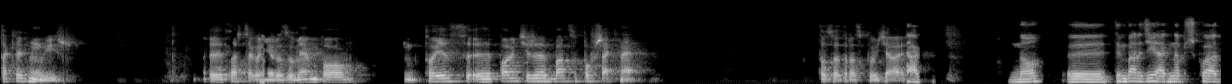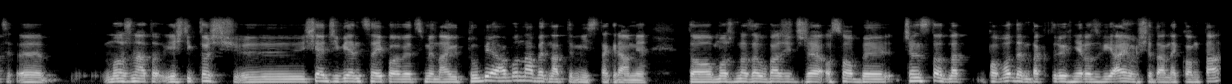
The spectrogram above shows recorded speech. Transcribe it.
tak jak mówisz. Y, też tego nie rozumiem, bo to jest, y, powiem Ci, że bardzo powszechne. To, co teraz powiedziałeś. Tak. No, tym bardziej jak na przykład można to, jeśli ktoś yy, siedzi więcej powiedzmy na YouTubie albo nawet na tym Instagramie, to można zauważyć, że osoby, często dla, powodem, dla których nie rozwijają się dane konta,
